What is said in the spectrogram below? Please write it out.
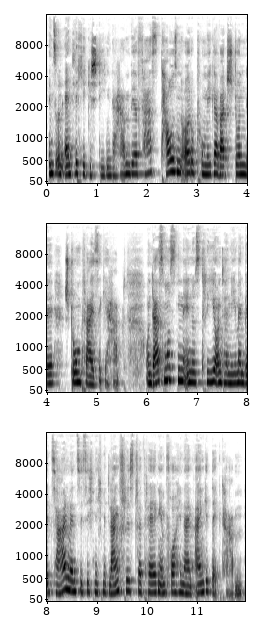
ins Unendliche gestiegen. Da haben wir fast 1000 Euro pro Megawattstunde Strompreise gehabt. Und das mussten Industrieunternehmen bezahlen, wenn sie sich nicht mit Langfristverträgen im Vorhinein eingedeckt haben.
